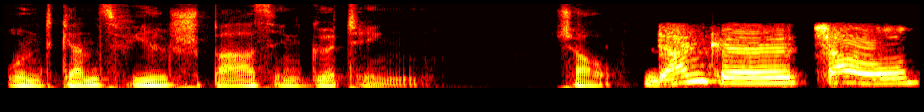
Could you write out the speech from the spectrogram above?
und ganz viel Spaß in Göttingen. Ciao. Danke. Ciao.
